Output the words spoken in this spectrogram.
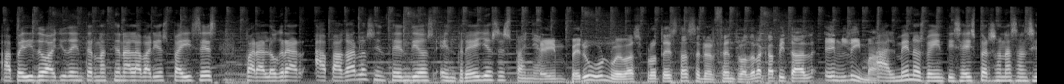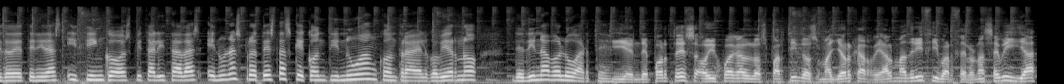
ha pedido ayuda internacional a varios países para lograr apagar los incendios, entre ellos España. En Perú, nuevas protestas en el centro de la capital, en Lima. Al menos 26 personas han sido detenidas y 5 hospitalizadas en unas protestas que continúan contra el gobierno de Dina Boluarte. Y en deportes, hoy juegan los partidos Mallorca-Real Madrid y Barcelona-Sevilla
